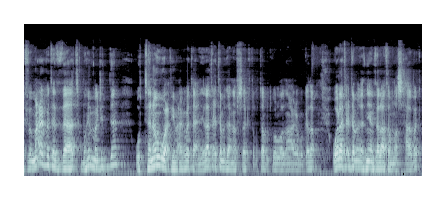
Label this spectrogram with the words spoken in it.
فمعرفة الذات مهمة جدا. والتنوع في معرفتها يعني لا تعتمد على نفسك تغتر تقول والله أنا أعرف وكذا ولا تعتمد على اثنين ثلاثة من أصحابك.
